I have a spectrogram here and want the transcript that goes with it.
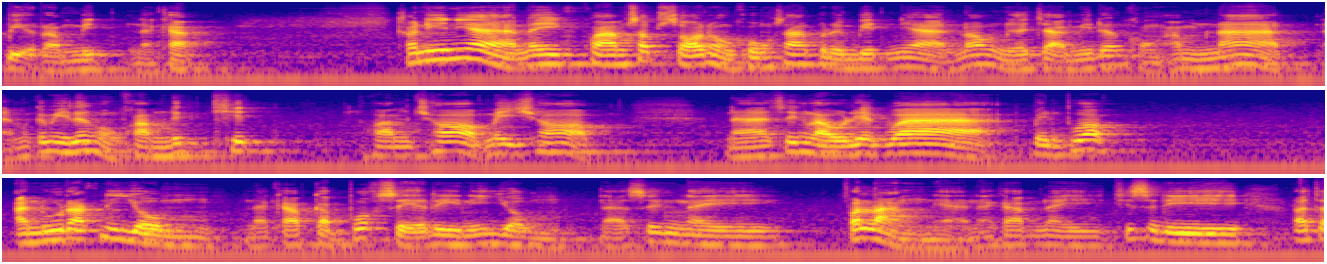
ปิรามิดนะครับ คราวนี้เนี่ยในความซับซ้อนของโครงสร้างพีระมิดเนี่ยนอกเหนือจากมีเรื่องของอำนาจนะมันก็มีเรื่องของความนึกคิด ความชอบไม่ชอบนะซึ่งเราเรียกว่าเป็นพวกอนุรักษ์นิยมนะครับกับพวกเสรีนิยมนะซึ่งในฝรั่งเนี่ยนะครับในทฤษฎีรัฐ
